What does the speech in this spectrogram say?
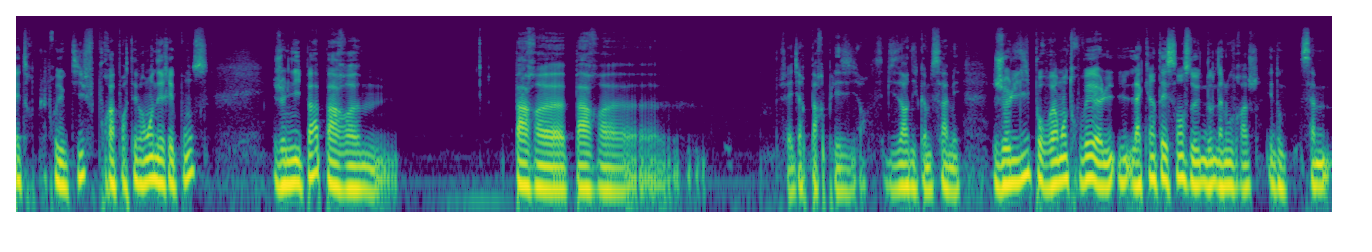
être plus productif, pour apporter vraiment des réponses. Je ne lis pas par euh, par par j'allais dire par plaisir. C'est bizarre dit comme ça, mais je lis pour vraiment trouver la quintessence d'un ouvrage. Et donc, ça me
